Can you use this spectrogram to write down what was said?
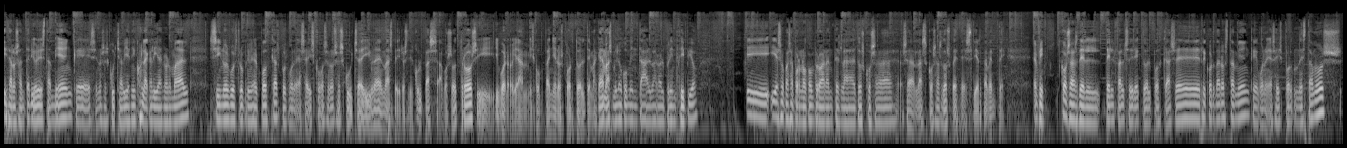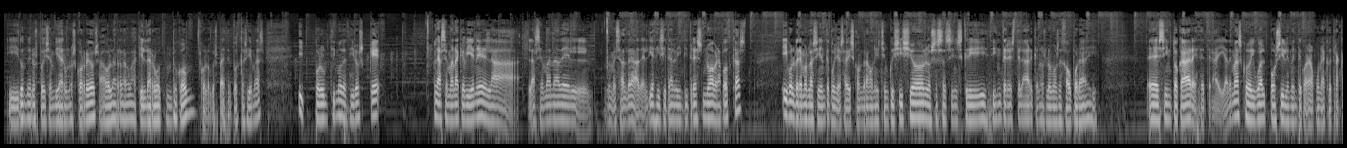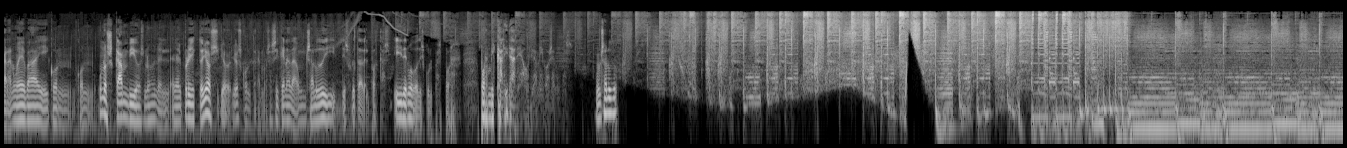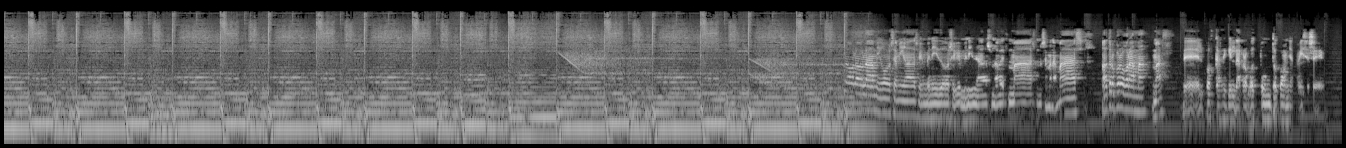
a los anteriores también, que se nos escucha bien y con la calidad normal. Si no es vuestro primer podcast, pues bueno, ya sabéis cómo se nos escucha y una vez más pediros disculpas a vosotros y, bueno, y a mis compañeros por todo el tema, que además me lo comenta Álvaro al principio. Y, eso pasa por no comprobar antes las dos cosas, o sea, las cosas dos veces, ciertamente. En fin, cosas del, del falso directo del podcast. Eh, recordaros también que, bueno, ya sabéis por dónde estamos y dónde nos podéis enviar unos correos a hola.kildarrobot.com con lo que os parece el podcast y demás. Y por último, deciros que la semana que viene, la, la semana del. me saldrá del 17 al 23, no habrá podcast. Y volveremos la siguiente, pues ya sabéis, con Dragon Age Inquisition, los Assassin's Creed, Interestelar, que nos lo hemos dejado por ahí eh, sin tocar, etcétera Y además, con, igual posiblemente con alguna que otra cara nueva y con, con unos cambios ¿no? en, el, en el proyecto. Yo os, yo, os contaremos. Así que nada, un saludo y disfruta del podcast. Y de nuevo, disculpas por, por mi calidad de audio, amigos y amigas. Un saludo. Amigos y amigas, bienvenidos y bienvenidas una vez más, una semana más, a otro programa más del podcast de kildarrobot.com, ya sabéis, ese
